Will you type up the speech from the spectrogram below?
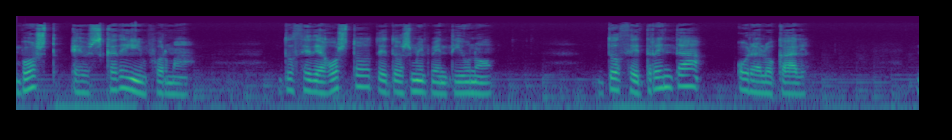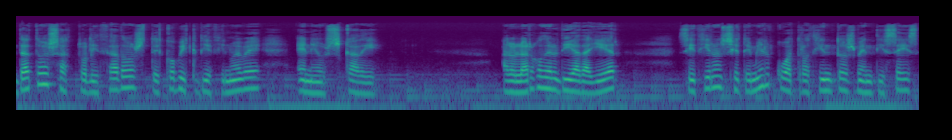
Bost Euskadi informa. 12 de agosto de 2021. 12.30 hora local. Datos actualizados de COVID-19 en Euskadi. A lo largo del día de ayer se hicieron 7.426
